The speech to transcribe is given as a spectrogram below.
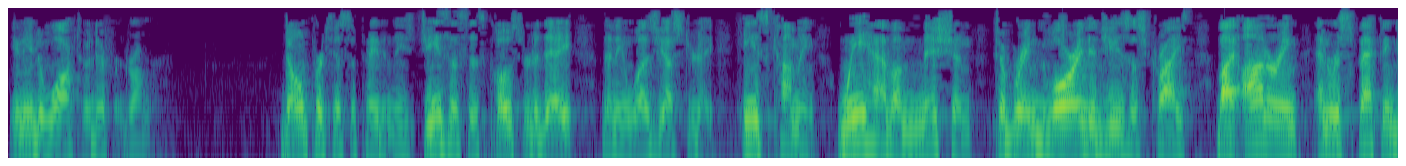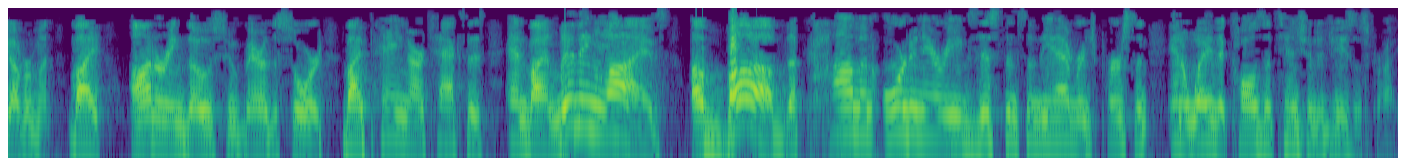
you need to walk to a different drummer. Don't participate in these. Jesus is closer today than he was yesterday. He's coming. We have a mission to bring glory to Jesus Christ by honoring and respecting government, by honoring those who bear the sword, by paying our taxes, and by living lives above the common ordinary existence of the average person in a way that calls attention to Jesus Christ.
